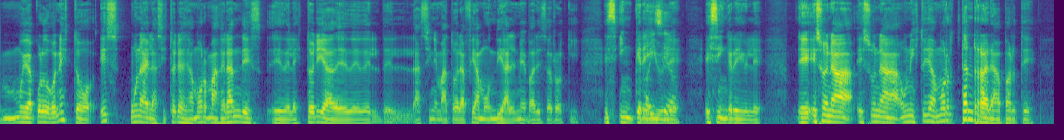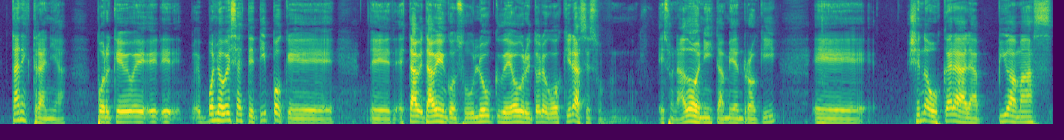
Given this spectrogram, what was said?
muy de acuerdo con esto. Es una de las historias de amor más grandes de la historia de, la cinematografía mundial, me parece Rocky. Es increíble. Es increíble. Eh, es una, es una, una historia de amor tan rara aparte, tan extraña. Porque eh, eh, vos lo ves a este tipo que está, está, bien con su look de ogro y todo lo que vos quieras, es un, es un Adonis también, Rocky. yendo a buscar a la piba más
